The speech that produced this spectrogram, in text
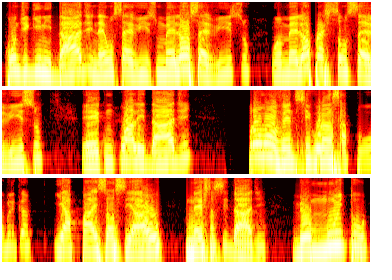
com dignidade, né, um serviço, um melhor serviço, uma melhor prestação de serviço, é, com qualidade, promovendo segurança pública e a paz social nesta cidade. Meu muito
